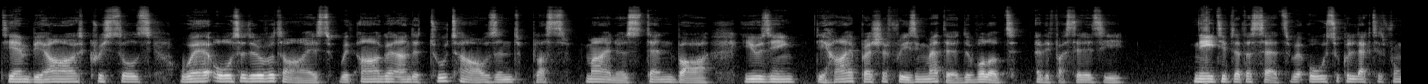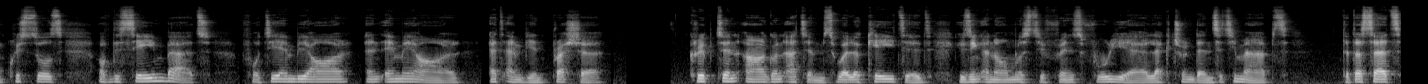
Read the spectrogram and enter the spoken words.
TMBR crystals were also derivatized with argon under 2000 plus minus 10 bar using the high pressure freezing method developed at the facility. Native datasets were also collected from crystals of the same batch for TMBR and MAR at ambient pressure. Krypton argon atoms were located using anomalous difference Fourier electron density maps. Datasets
